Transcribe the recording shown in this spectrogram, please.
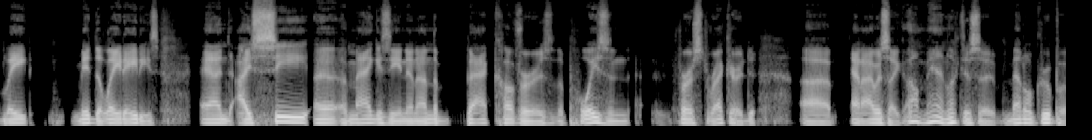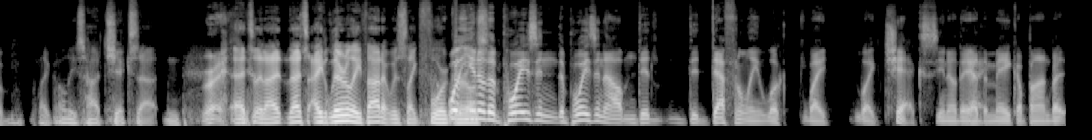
late mid to late eighties, and I see a, a magazine, and on the back cover is the Poison first record. Uh, and I was like, "Oh man, look! There's a metal group of like all these hot chicks out." And right. that's what I. That's I literally thought it was like four well, girls. you know, the Poison, the Poison album did did definitely look like like chicks. You know, they had the makeup on, but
